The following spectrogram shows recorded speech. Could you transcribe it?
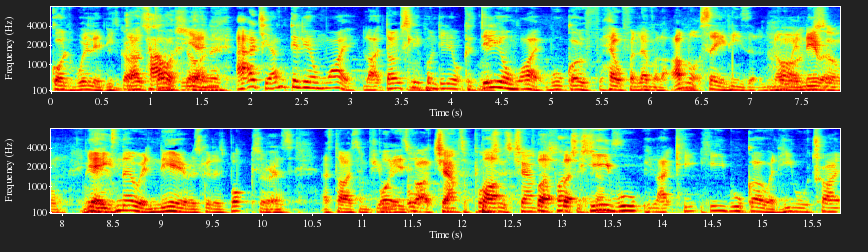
God willing, he He's got a does power go. shot, yeah, hasn't he? actually, and Dillian Whyte. Like, don't sleep on Dillian because Dillian White will go for hell for level. Like, I'm not saying he's nowhere Oh, near. so- yeah, he's nowhere near as good as boxer Yeah. as as Tyson Fury. But he's got a chance to But, push his champ. but, punch but his he chance. will like he, he will go and he will try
